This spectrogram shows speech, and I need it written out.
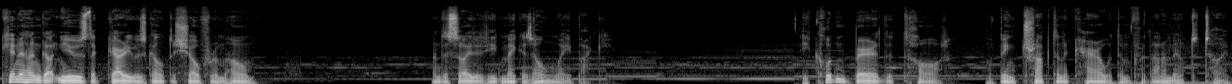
Kinahan got news that Gary was going to chauffeur him home and decided he'd make his own way back. he couldn't bear the thought of being trapped in a car with them for that amount of time.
